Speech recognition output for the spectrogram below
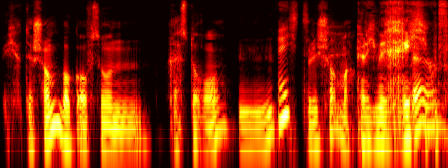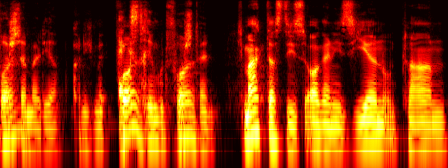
ich hatte schon Bock auf so ein Restaurant. Mhm. Echt? Würde ich schon machen. Kann ich mir richtig Ja, gut ja. vorstellen bei dir. Kann ich mir Voll, extrem gut voll. vorstellen. Ich mag das, dieses Organisieren und Planen.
